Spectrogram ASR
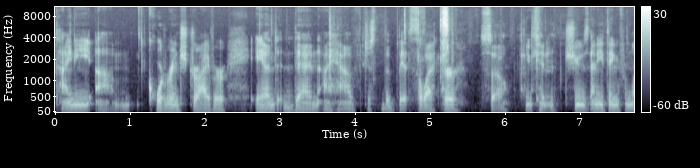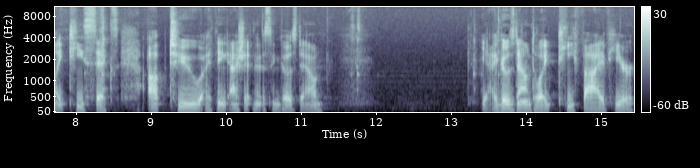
tiny um, quarter inch driver. And then I have just the bit selector so you can choose anything from like T6 up to, I think, actually I think this thing goes down yeah, it goes down to like T5 here,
